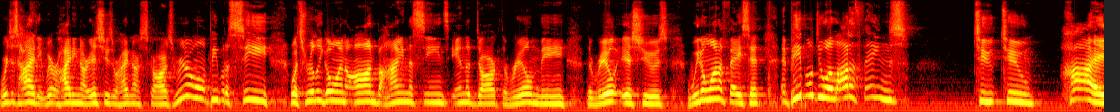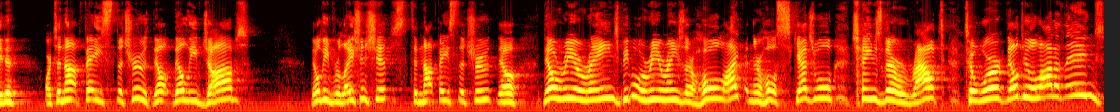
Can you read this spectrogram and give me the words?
We're just hiding. We're hiding our issues. We're hiding our scars. We don't want people to see what's really going on behind the scenes in the dark, the real me, the real issues. We don't want to face it. And people do a lot of things to, to hide or to not face the truth. They'll, they'll leave jobs, they'll leave relationships to not face the truth. They'll, they'll rearrange, people will rearrange their whole life and their whole schedule, change their route to work. They'll do a lot of things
